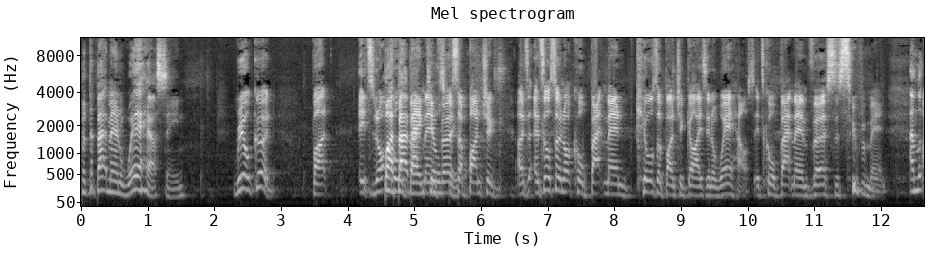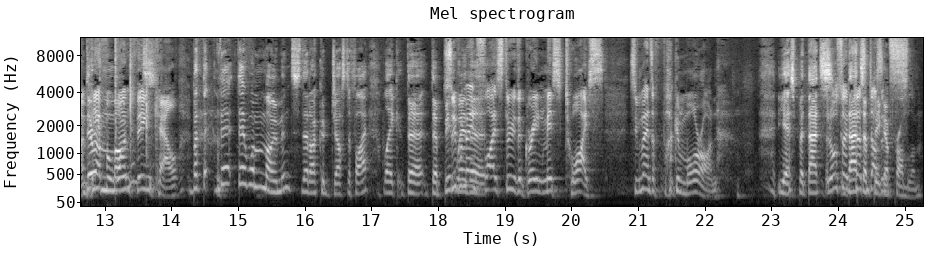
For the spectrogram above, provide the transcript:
but the Batman warehouse scene. Real good, but it's not But called Batman Batman, kills versus a bunch of. It's also not called Batman kills a bunch of guys in a warehouse. It's called Batman versus Superman. And look, I'm there here are for one moments- thing, Cal. But th- there, there were moments that I could justify, like the the bit Superman where the flies through the green mist twice. Superman's a fucking moron. yes, but that's And also that's a bigger problem.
